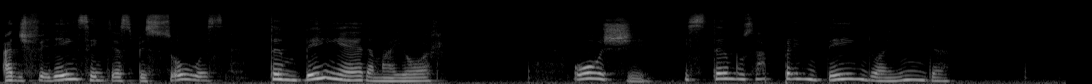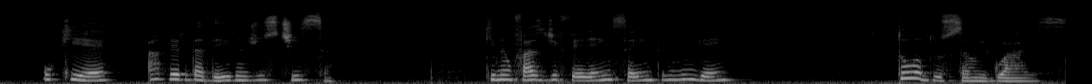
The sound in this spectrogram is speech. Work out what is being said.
A diferença entre as pessoas também era maior. Hoje estamos aprendendo ainda o que é a verdadeira justiça, que não faz diferença entre ninguém. Todos são iguais,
